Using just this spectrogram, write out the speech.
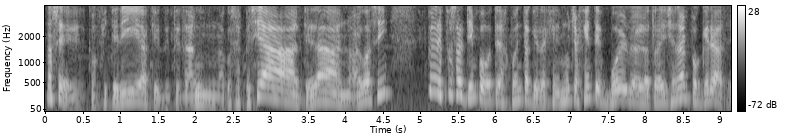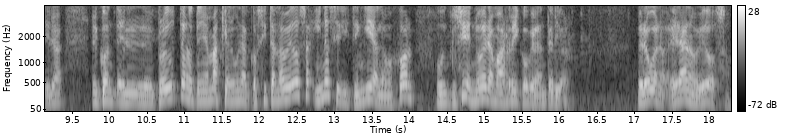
no sé, confiterías que te, te dan alguna cosa especial, te dan algo así, pero después al tiempo vos te das cuenta que la gente, mucha gente vuelve a lo tradicional porque era, era el, producto no tenía más que alguna cosita novedosa y no se distinguía a lo mejor, o inclusive no era más rico que el anterior. Pero bueno, era novedoso.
